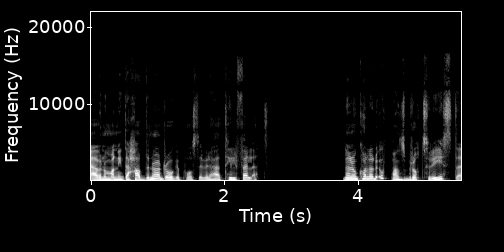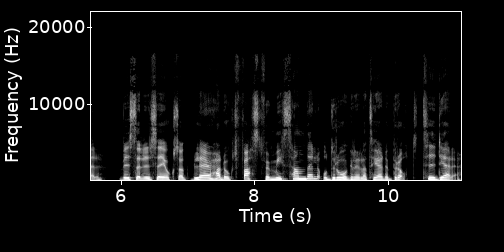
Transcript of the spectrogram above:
även om han inte hade några droger på sig vid det här tillfället. När de kollade upp hans brottsregister visade det sig också att Blair hade åkt fast för misshandel och drogrelaterade brott tidigare.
